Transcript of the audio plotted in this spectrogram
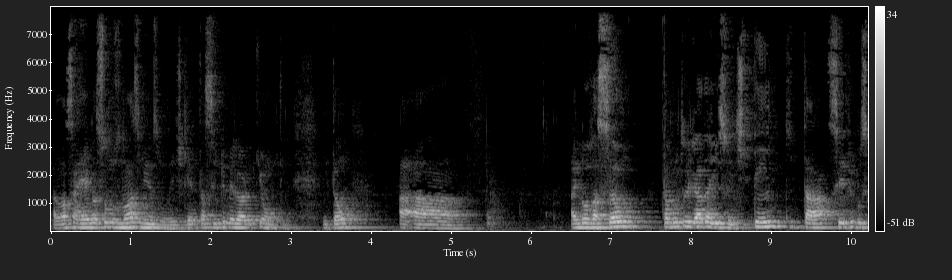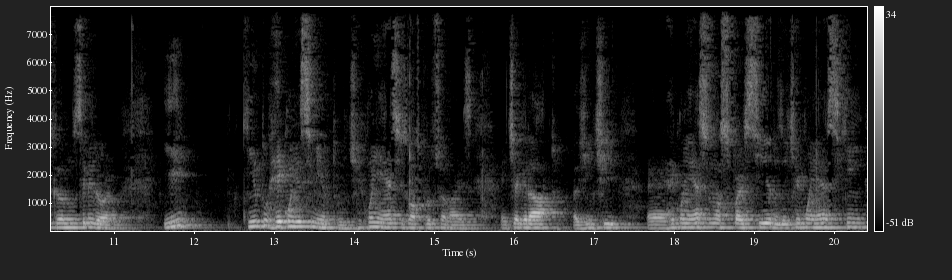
A nossa regra somos nós mesmos, a gente quer estar tá sempre melhor do que ontem. Então, a, a, inovação está muito ligada a isso, a gente tem que estar tá sempre buscando ser melhor. E, quinto, reconhecimento. A gente reconhece os nossos profissionais, a gente é grato, a gente é, reconhece os nossos parceiros, a gente reconhece quem,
